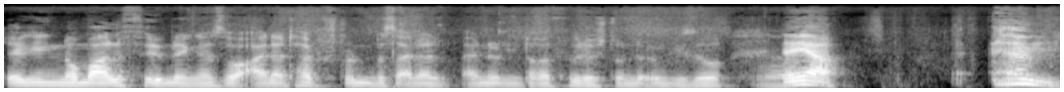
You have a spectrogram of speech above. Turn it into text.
Der ging normale Filmlänge, so eineinhalb Stunden bis eine, eine und dreiviertel Stunde irgendwie so. Ja. Naja,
